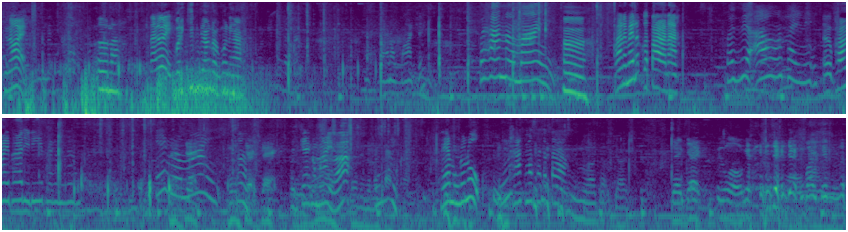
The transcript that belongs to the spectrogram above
พี่น้อยเออนะนายเอ้ยบริกินเพียงดอกมือนี่ฮะมาหน่อไม้เอ้ยไปหาหน่อไม้เออมาในแม่ลูกกระตานะ ไม่ใช่เอาใส่นี่เออผ้าให้ผ้าดีๆผ้ากันนะแก้มาไม่เป็แก้ก็ไม่วะแน่มึงดูลูกทักมาสักตาแยกแยกตือหมอไงแยกแยกใบเต็มเลย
